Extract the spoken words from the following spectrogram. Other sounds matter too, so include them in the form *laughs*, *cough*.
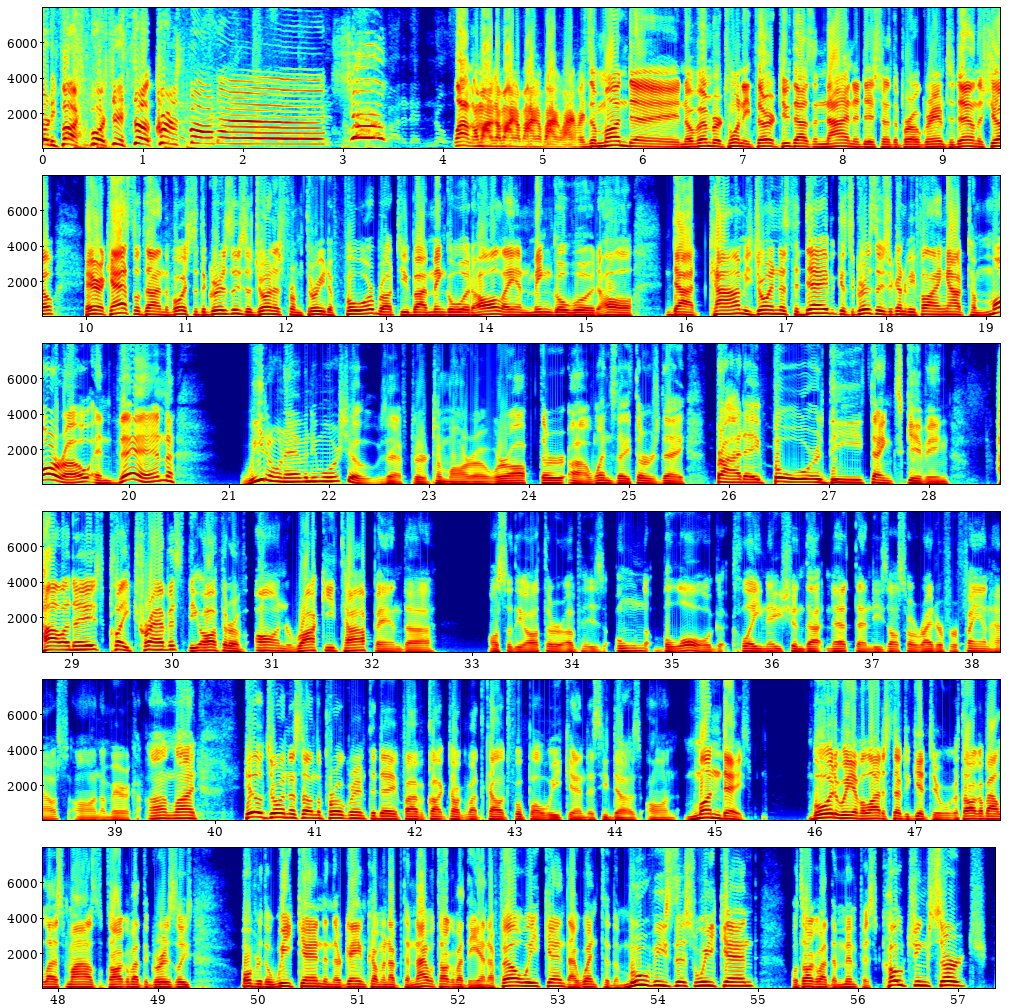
730 Fox Sports, it's the Chris Vernon Show! Welcome, welcome, welcome, welcome, welcome. It's a Monday, November 23rd, 2009 edition of the program. Today on the show, Eric Hasseltine, the voice of the Grizzlies, will join us from 3 to 4, brought to you by Minglewood Hall and minglewoodhall.com. He's joining us today because the Grizzlies are going to be flying out tomorrow, and then we don't have any more shows after tomorrow. We're off thir uh, Wednesday, Thursday, Friday for the Thanksgiving holidays. Clay Travis, the author of On Rocky Top and... Uh, also the author of his own blog, claynation.net, and he's also a writer for Fan House on America Online. He'll join us on the program today at 5 o'clock, talk about the college football weekend as he does on Mondays. Boy, do we have a lot of stuff to get to. We're going to talk about Les Miles. We'll talk about the Grizzlies over the weekend and their game coming up tonight. We'll talk about the NFL weekend. I went to the movies this weekend. We'll talk about the Memphis coaching search.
